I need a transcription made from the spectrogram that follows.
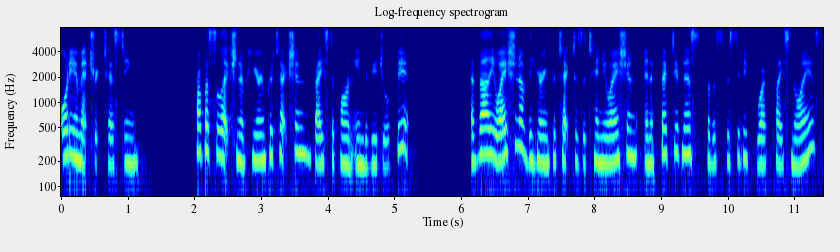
audiometric testing, proper selection of hearing protection based upon individual fit, evaluation of the hearing protector's attenuation and effectiveness for the specific workplace noise,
